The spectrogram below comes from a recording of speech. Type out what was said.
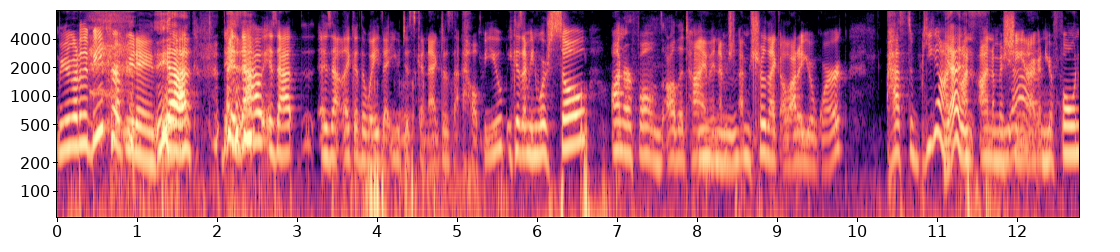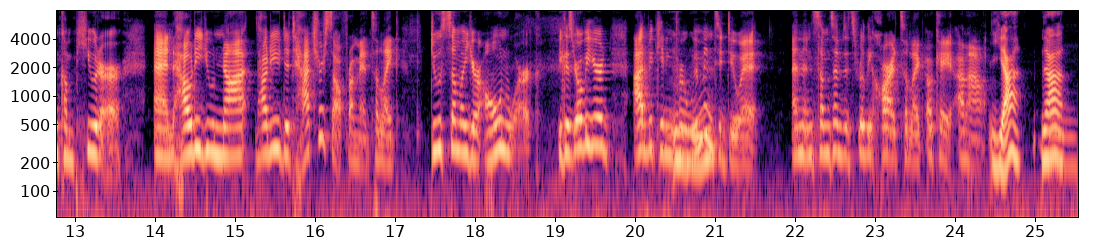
We're gonna go to the beach for a few days. Yeah. Is that, is that how? Is that is that like the way that you disconnect? Does that help you? Because I mean, we're so on our phones all the time, mm-hmm. and I'm, mm-hmm. I'm sure like a lot of your work has to be on yes. on, on, a machine, yeah. on your phone, computer, and how do you not how do you detach yourself from it to like do some of your own work? Because you're over here advocating for mm-hmm. women to do it and then sometimes it's really hard to like okay i'm out. Yeah yeah. Mm.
